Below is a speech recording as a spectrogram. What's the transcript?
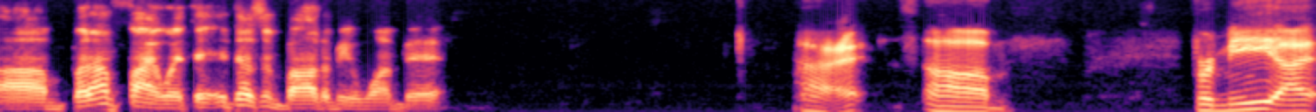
Um, but I'm fine with it. It doesn't bother me one bit. All right. Um, for me, I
